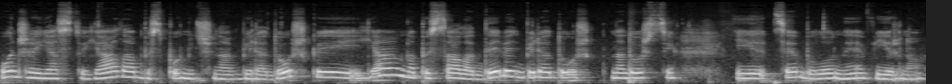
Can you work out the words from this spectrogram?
Отже, я стояла безпомічна біля дошки. Я написала 9 біля дош... на дошці, і це було невірно.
